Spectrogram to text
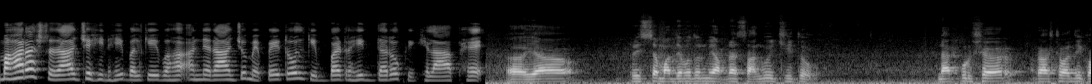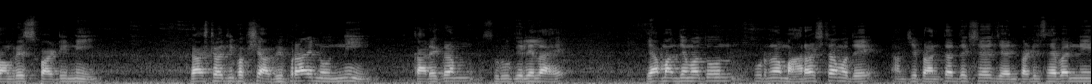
महाराष्ट्र राज्य ही नहीं, बल्कि वह अन्य राज्यों में पेट्रोल की बढ़ रही दरों के खिलाफ है। या प्रेसच्या माध्यमातून मी सांगू इच्छितो नागपूर शहर राष्ट्रवादी काँग्रेस पार्टीनी राष्ट्रवादी पक्ष अभिप्राय नोंदणी कार्यक्रम सुरू केलेला आहे. या माध्यमातून पूर्ण महाराष्ट्रामध्ये आमचे प्रांताध्यक्ष जयंत पाटील साहेबांनी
